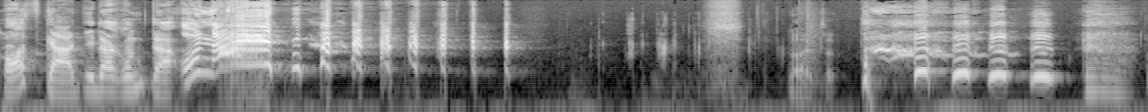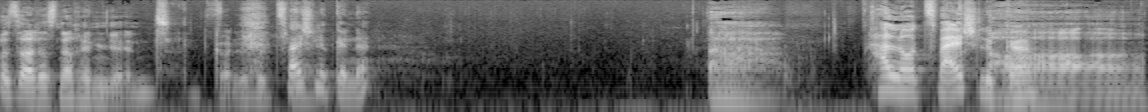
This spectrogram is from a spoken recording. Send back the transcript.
Oscar, geh da runter. Oh nein! Leute. Wo soll das noch hingehen? Zwei Schlücke, ne? Hallo, zwei Schlücke. Ah.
